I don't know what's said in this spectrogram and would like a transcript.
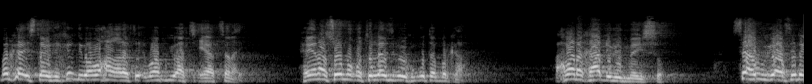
Markaad istaagtay kadib waxaad aragtay imaamkii atixiyaadsanay he inaad soo noqoto laazim ay kugu tahay markaa waxbana kaa dhibi mayso. Sahwigaasina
